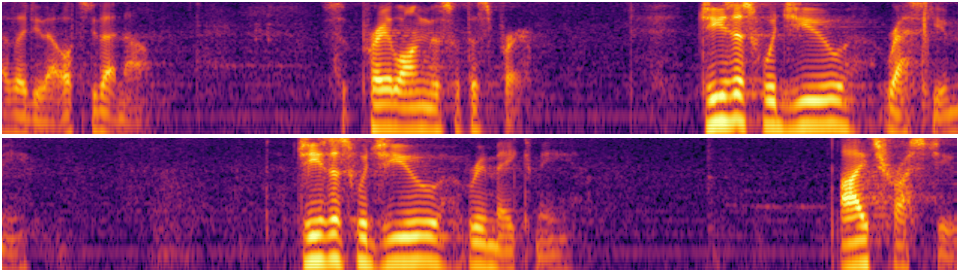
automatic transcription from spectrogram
as I do that. Let's do that now. So pray along this with this prayer. Jesus, would you rescue me? Jesus, would you remake me? I trust you.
